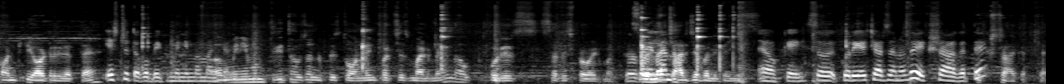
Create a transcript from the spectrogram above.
quantity order ಇರುತ್ತೆ. ಎಷ್ಟು ತಗೋಬೇಕು ಮಿನಿಮಮ್ ಅಂತ? Minimum three thousand rupees online purchase ಮಾಡಿದ್ಮೇಲೆ ನಾವು ಕೊರಿಯರ್ ಸರ್ವಿಸ್ ಪ್ರೊವೈಡ್ ಮಾಡ್ತೇವೆ. ಅದೆಲ್ಲ ಚಾರ್ಜಬಲ್ ಇದೆ ಓಕೆ ಸೊ ಕೊರಿಯರ್ ಚಾರ್ಜ್ ಅನ್ನೋದು ಎಕ್ಸ್ಟ್ರಾ ಆಗುತ್ತೆ? ಎಕ್ಸ್ಟ್ರಾ ಆಗುತ್ತೆ.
